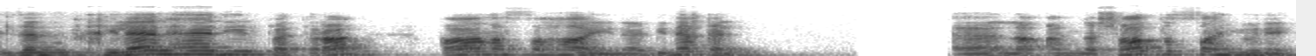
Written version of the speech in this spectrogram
إذا خلال هذه الفترة قام الصهاينة بنقل آه، النشاط الصهيوني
